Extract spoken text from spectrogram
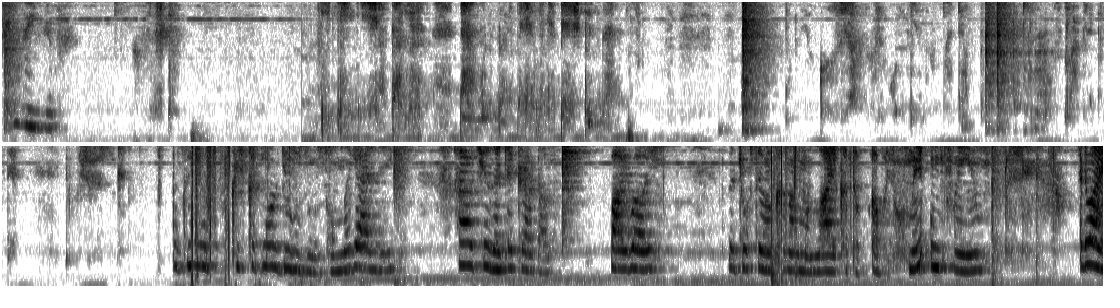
Şuradaydım. İkinci şakamız. Ben bunu böyle böyle yapınca beş günde yok olacak. Onu gene ıslak yaptım. Bunu ıslanacak hadi. Görüşürüz. Bugün kışkırtma videomuzun sonuna geldik. Herkese tekrardan bay bay. Size çok seviyorum kanalıma like atıp abone olmayı unutmayın. Hadi bay.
